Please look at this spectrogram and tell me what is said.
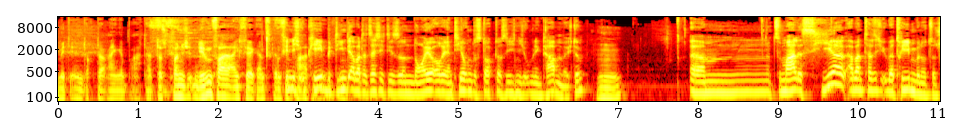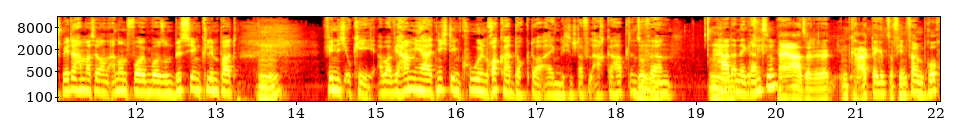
mit in den Doktor reingebracht hat. Das fand ich in dem Fall eigentlich ganz, ganz Finde ich okay, bedient aber tatsächlich diese neue Orientierung des Doktors, die ich nicht unbedingt haben möchte. Mhm. Ähm, zumal es hier aber tatsächlich übertrieben benutzt wird. Später haben wir es ja noch in anderen Folgen, wo er so ein bisschen klimpert. Mhm. Finde ich okay. Aber wir haben hier halt nicht den coolen Rocker-Doktor eigentlich in Staffel 8 gehabt. Insofern mhm. hart an der Grenze. Ja, also im Charakter gibt es auf jeden Fall einen Bruch.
